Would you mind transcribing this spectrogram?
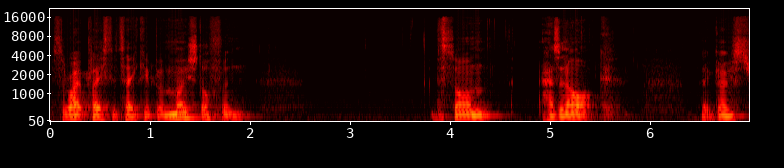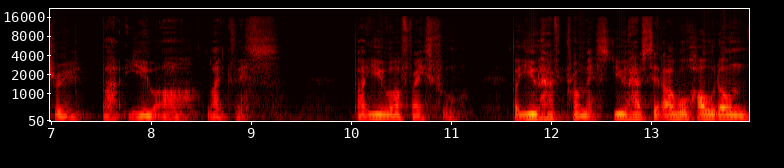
It's the right place to take it. But most often, the psalm has an arc that goes through, but you are like this. But you are faithful. But you have promised. You have said, I will hold on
